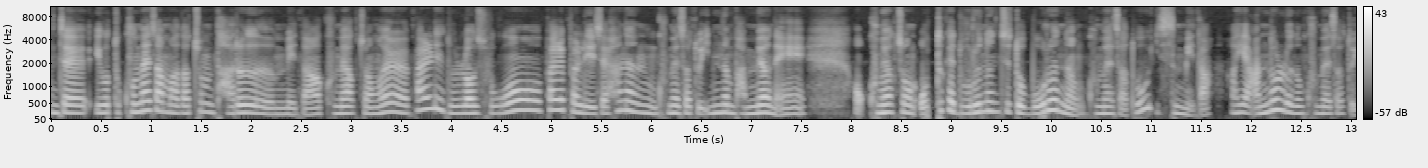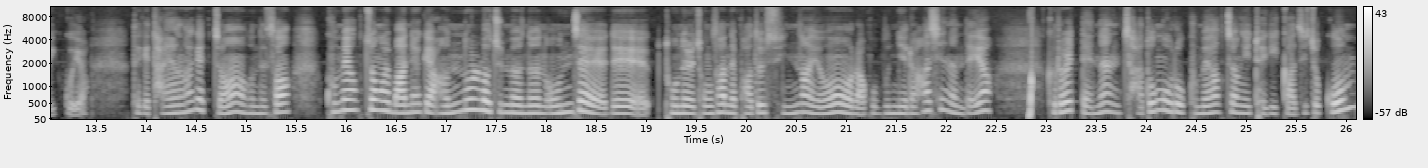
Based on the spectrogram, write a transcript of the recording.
이제 이것도 구매자마다 좀 다릅니다. 구매 확정을 빨리 눌러주고 빨리빨리 이제 하는 구매자도 있는 반면에 어, 구매 확정을 어떻게 누르는지도 모르는 구매자도 있습니다. 아예 안 누르는 구매자도 있고요. 되게 다양하겠죠. 그래서 구매 확정을 만약에 안 눌러주면은 언제 내 돈을 정산을 받을 수 있나요? 라고 문의를 하시는데요. 그럴 때는 자동으로 구매 확정이 되기까지 조금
